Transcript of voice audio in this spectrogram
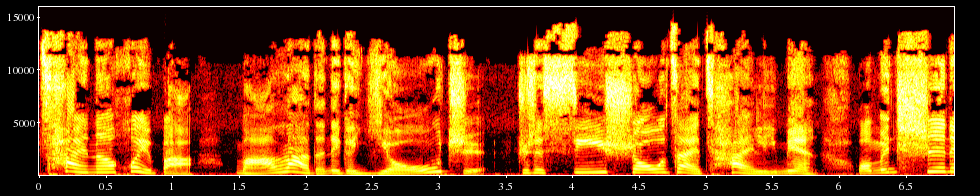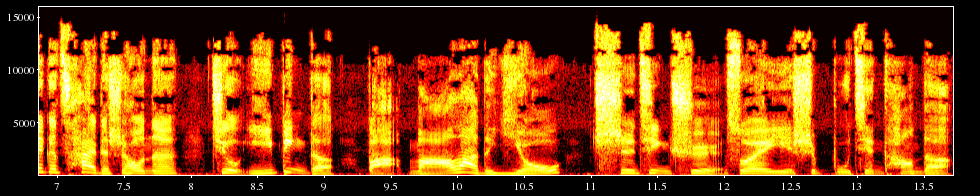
菜呢会把麻辣的那个油脂就是吸收在菜里面，我们吃那个菜的时候呢，就一并的把麻辣的油。吃进去，所以也是不健康的，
